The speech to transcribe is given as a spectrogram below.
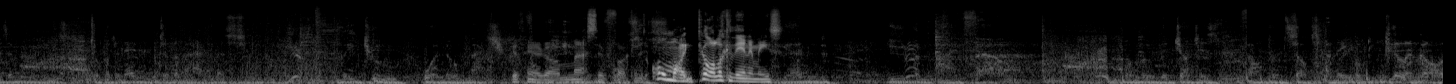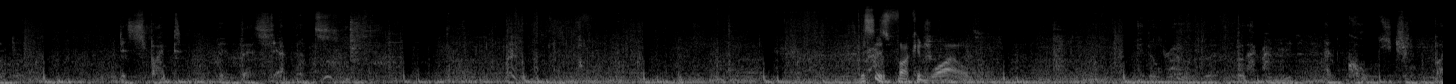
as a means to put an end to the madness, they too were no match. Good thing I got a massive fucking. Oh my god! Look at the enemies. Wild. World left and corpse-choked by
